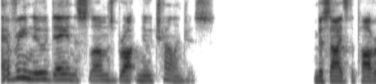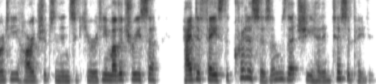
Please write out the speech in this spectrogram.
Every new day in the slums brought new challenges. Besides the poverty, hardships, and insecurity, Mother Teresa had to face the criticisms that she had anticipated.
